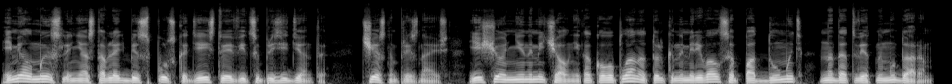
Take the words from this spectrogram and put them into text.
имел мысли не оставлять без спуска действия вице-президента. Честно признаюсь, еще не намечал никакого плана, только намеревался подумать над ответным ударом.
